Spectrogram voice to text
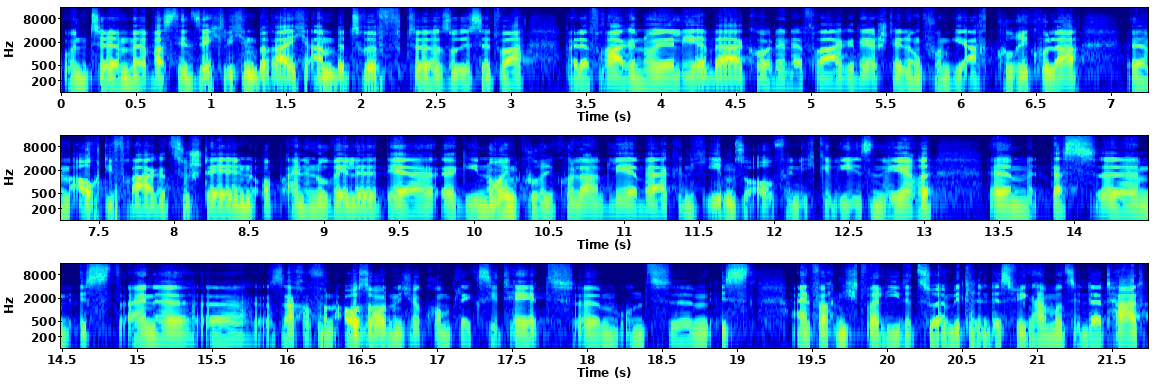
Und ähm, was den sächlichen Bereich anbetrifft, äh, so ist etwa bei der Frage neuer Lehrwerke oder in der Frage der Erstellung von G8-Curricula ähm, auch die Frage zu stellen, ob eine Novelle der äh, G9-Curricula und Lehrwerke nicht ebenso aufwendig gewesen wäre. Ähm, das ähm, ist eine äh, Sache von außerordentlicher Komplexität ähm, und ähm, ist einfach nicht valide zu ermitteln. Deswegen haben wir uns in der Tat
